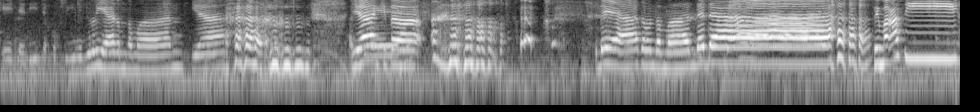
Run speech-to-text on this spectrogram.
Oke, jadi cukup segini dulu ya teman-teman. ya ya kita Udah ya teman-teman. Dadah. Terima kasih.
